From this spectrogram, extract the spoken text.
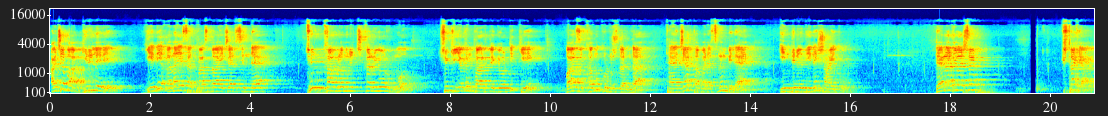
Acaba birileri yeni anayasa taslağı içerisinde Türk kavramını çıkarıyor mu? Çünkü yakın tarihte gördük ki bazı kamu kuruluşlarında TC tabelasının bile indirildiğine şahit olduk. Değerli arkadaşlar, Kütahya,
